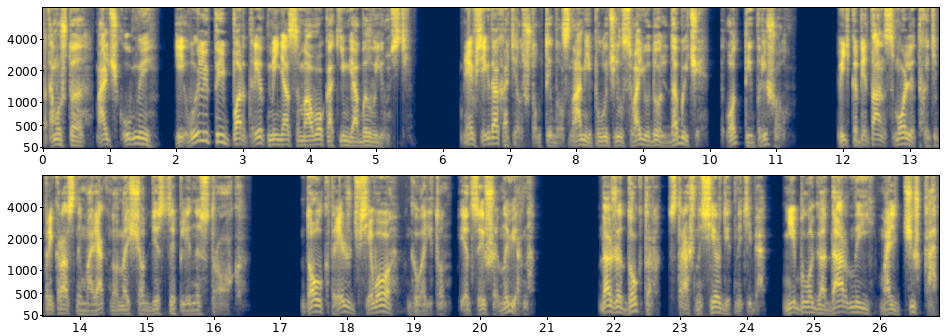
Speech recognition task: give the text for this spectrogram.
потому что мальчик умный и вылитый портрет меня самого, каким я был в юности. Мне всегда хотелось, чтобы ты был с нами и получил свою долю добычи. Вот ты пришел. Ведь капитан Смолет, хоть и прекрасный моряк, но насчет дисциплины строг. «Долг прежде всего», — говорит он, — и это совершенно верно. Даже доктор страшно сердит на тебя. Неблагодарный мальчишка.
